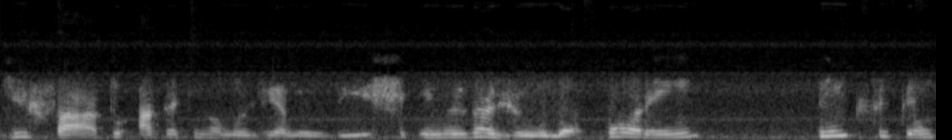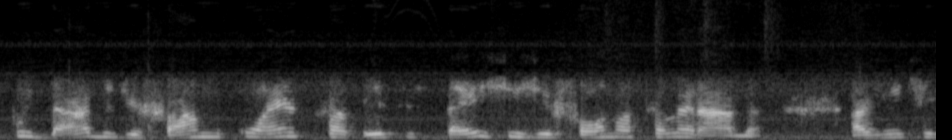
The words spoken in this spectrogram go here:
de fato, a tecnologia existe e nos ajuda. Porém, tem que se ter um cuidado de fato com essa, esses testes de forma acelerada. A gente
